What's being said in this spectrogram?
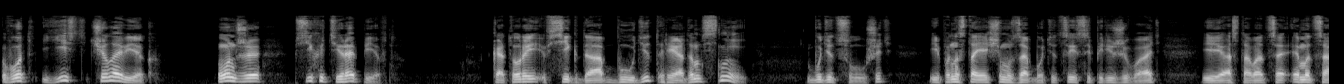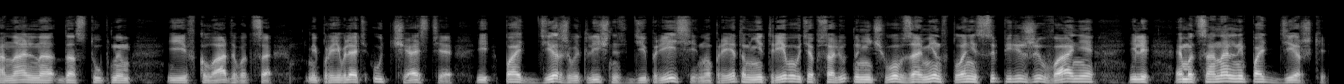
вот есть человек, он же психотерапевт который всегда будет рядом с ней, будет слушать и по-настоящему заботиться и сопереживать, и оставаться эмоционально доступным, и вкладываться, и проявлять участие, и поддерживать личность в депрессии, но при этом не требовать абсолютно ничего взамен в плане сопереживания или эмоциональной поддержки,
